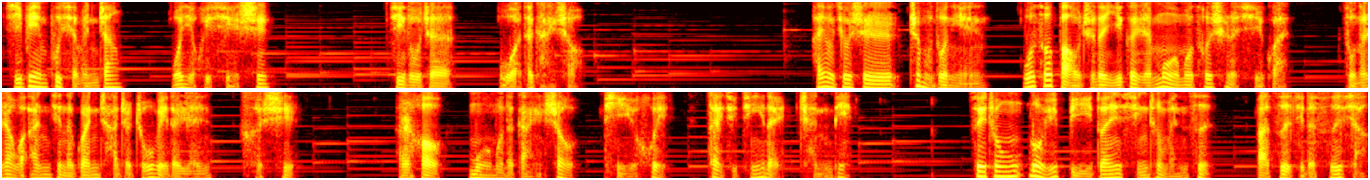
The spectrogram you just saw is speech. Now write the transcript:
即便不写文章，我也会写诗，记录着我的感受。还有就是这么多年，我所保持的一个人默默做事的习惯，总能让我安静的观察着周围的人和事，而后。默默的感受、体会，再去积累、沉淀，最终落于笔端，形成文字，把自己的思想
